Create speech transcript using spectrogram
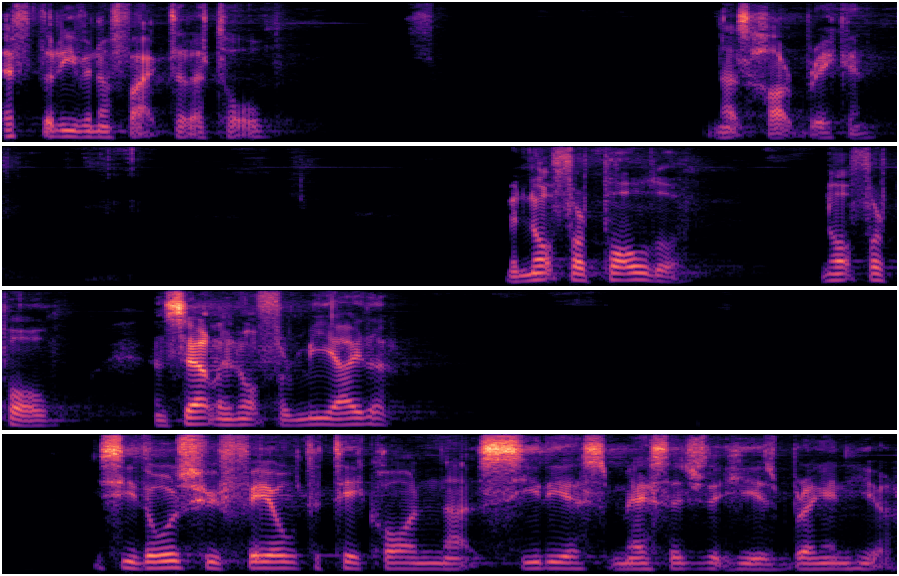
if they're even a factor at all. And that's heartbreaking. But not for Paul, though. Not for Paul and certainly not for me either. You see, those who fail to take on that serious message that he is bringing here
